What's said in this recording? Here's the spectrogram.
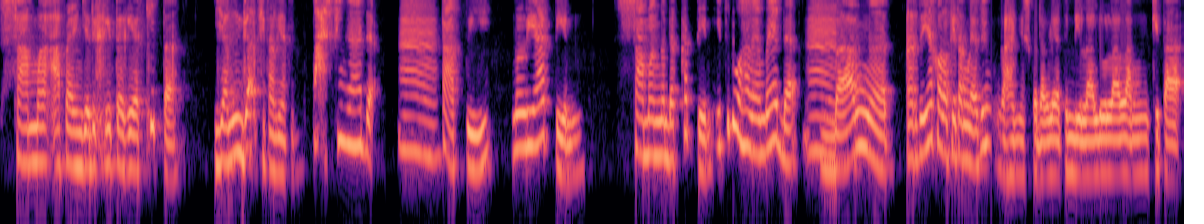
sama apa yang jadi kriteria kita yang enggak kita liatin pasti nggak ada Hmm. tapi ngeliatin sama ngedeketin itu dua hal yang beda Hmm. banget artinya kalau kita ngeliatin nggak hanya sekedar ngeliatin di lalu lalang kita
